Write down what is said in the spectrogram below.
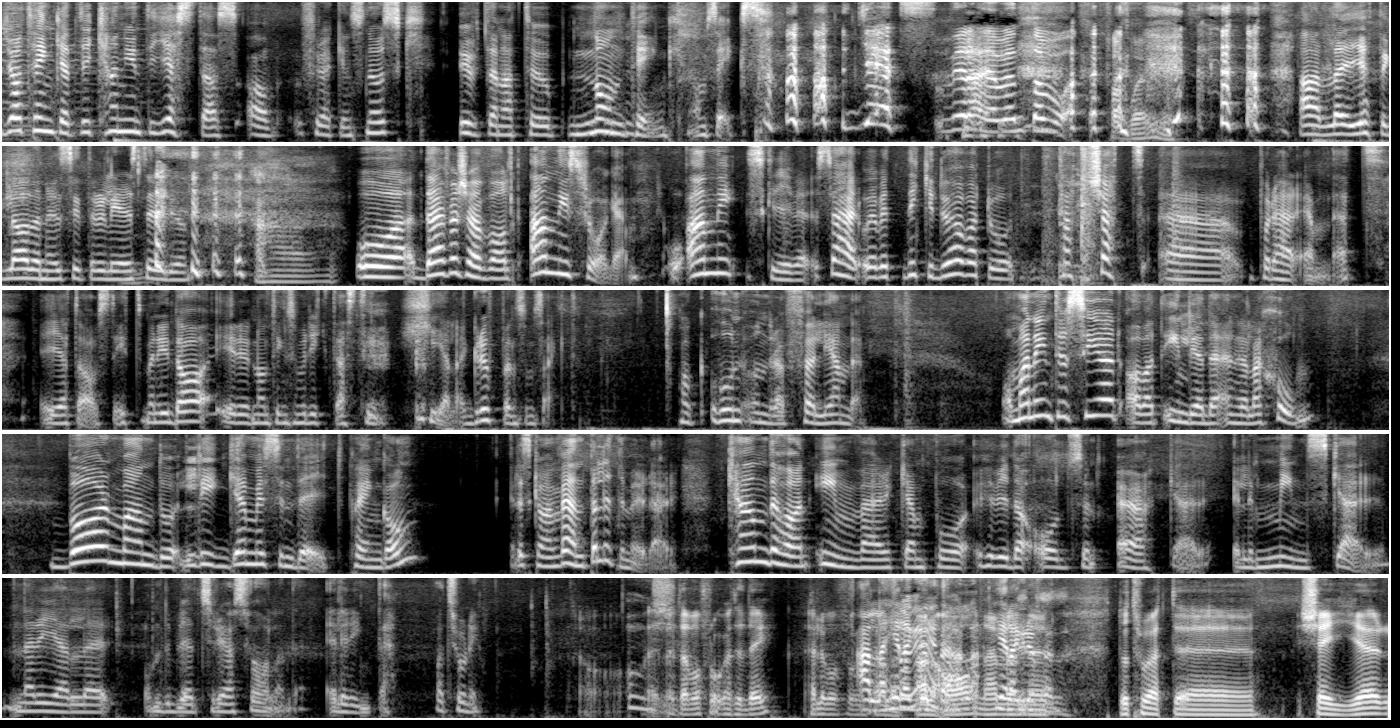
Jag tänker att vi kan ju inte gästas av Fröken Snusk utan att ta upp någonting om sex. Yes! Det är det här jag väntar på. Fan vad hemligt. Alla är jätteglada när vi sitter och ler i studion. Ah, Och därför så har jag valt Annis fråga. Och Annie skriver så här, och jag vet Nicky, du har varit och touchat eh, på det här ämnet i ett avsnitt, men idag är det någonting som riktas till hela gruppen som sagt. Och hon undrar följande. Om man är intresserad av att inleda en relation, bör man då ligga med sin dejt på en gång? Eller ska man vänta lite med det där? Kan det ha en inverkan på huruvida oddsen ökar eller minskar när det gäller om det blir ett seriöst förhållande eller inte? Vad tror ni? Ja, Oj. vänta, var frågan till dig? Eller var frågan Alla, hela Alla. gruppen. Ja, nej, hela men, gruppen. Då tror jag att eh, tjejer,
